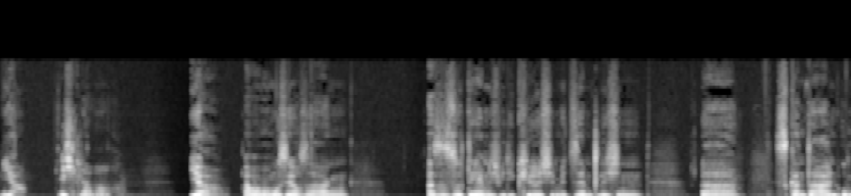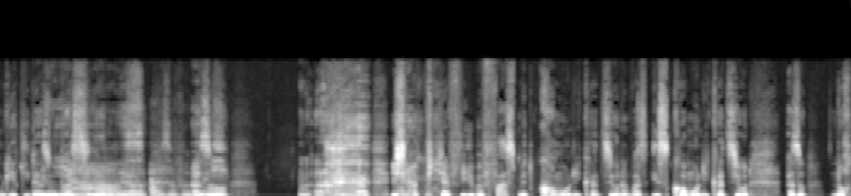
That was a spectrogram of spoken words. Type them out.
Ja. Ich glaube auch. Ja, aber man muss ja auch sagen, also so dämlich wie die Kirche mit sämtlichen äh, Skandalen umgeht, die da so ja, passieren. Ja, also wirklich. Also ich habe mich ja viel befasst mit Kommunikation und was ist Kommunikation. Also noch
